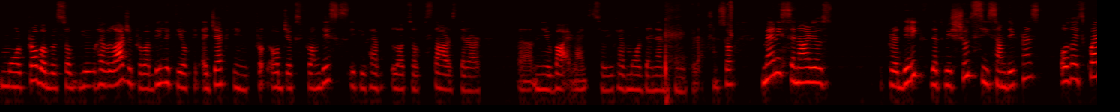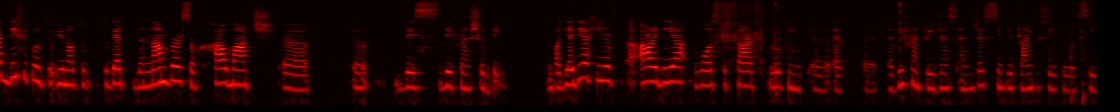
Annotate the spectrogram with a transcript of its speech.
more probable. So you have a larger probability of ejecting objects from disks if you have lots of stars that are uh, nearby right? So you have more dynamic interaction so many scenarios predict that we should see some difference, although it's quite difficult to, you know, to, to get the numbers of how much uh, uh, this difference should be. But the idea here, our idea was to start looking uh, at, at, at, different regions and just simply trying to see if we will see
